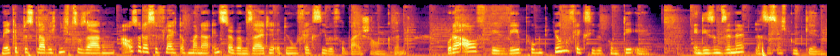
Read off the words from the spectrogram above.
Mehr gibt es, glaube ich, nicht zu sagen, außer dass ihr vielleicht auf meiner Instagram-Seite jungflexibel vorbeischauen könnt oder auf www.jungflexibel.de. In diesem Sinne, lasst es euch gut gehen.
